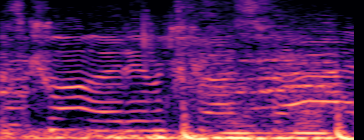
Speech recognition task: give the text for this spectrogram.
Let's call it in the crossfire.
